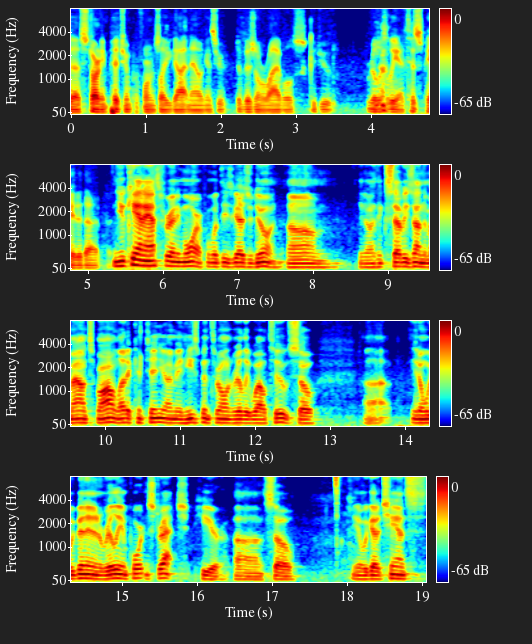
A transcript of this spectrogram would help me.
uh, starting pitching performance like you got now against your divisional rivals, could you realistically anticipated that? You can't ask for any more for what these guys are doing. Um, you know, I think Sevy's on the mound tomorrow. And let it continue. I mean, he's been throwing really well too. So, uh, you know, we've been in a really important stretch here. Uh, so, you know, we got a chance,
